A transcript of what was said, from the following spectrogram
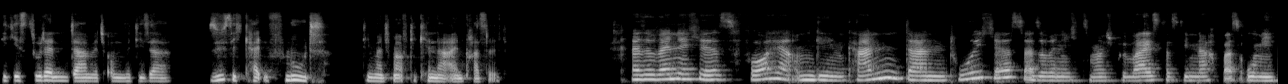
Wie gehst du denn damit um, mit dieser Süßigkeitenflut, die manchmal auf die Kinder einprasselt? Also wenn ich es vorher umgehen kann, dann tue ich es. Also wenn ich zum Beispiel weiß, dass die Nachbars-Omi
